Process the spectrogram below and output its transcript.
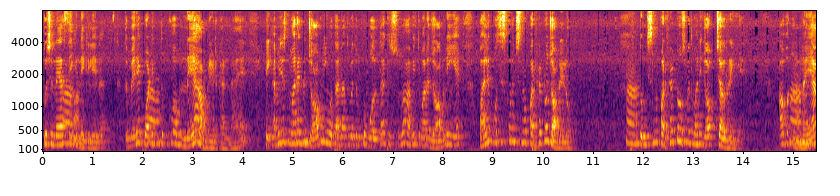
कुछ नया हाँ। सीखने के लिए ना। तो मेरे अकॉर्डिंग हाँ। तुमको अब नया अपडेट करना है ठीक? अभी जैसे तुम्हारा अगर जॉब नहीं होता ना तो मैं तुमको बोलता कि सुमा अभी तुम्हारा जॉब नहीं है पहले कोशिश करो जिसमें परफेक्ट हो जॉब ले लो। हाँ। तुम जिसमें परफेक्ट हो उसमें तुम्हारी जॉब चल रही है। अब हाँ। नया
